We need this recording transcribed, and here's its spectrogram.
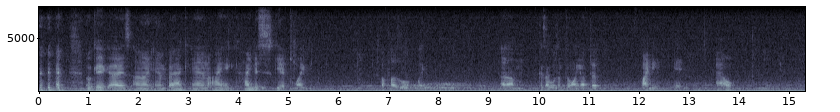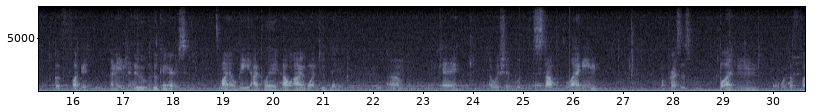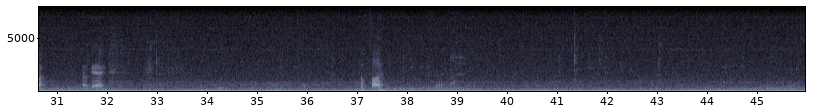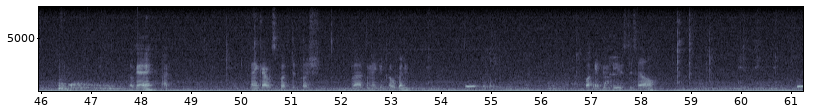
okay guys, I am back and I kinda skipped like a puzzle, like um because I wasn't feeling up to finding it out. But fuck it. I mean, who who cares? It's my LP. I play how I want to play. Um, okay. I wish it would stop lagging. I'll press this button. Where the fuck? Okay. The fuck? Okay, I think I was supposed to push that to make it open. Fucking confused as hell. Fuck.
